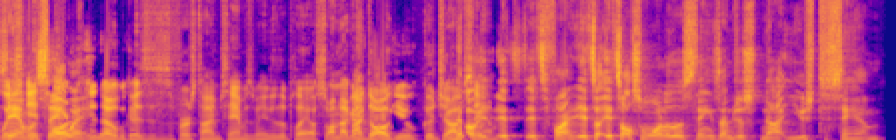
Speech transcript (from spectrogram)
Which Sam was the same hard way. to know because this is the first time Sam has made it to the playoffs. So I'm not going to dog you. Good job, no, it, it's it's fine. It's it's also one of those things I'm just not used to Sam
